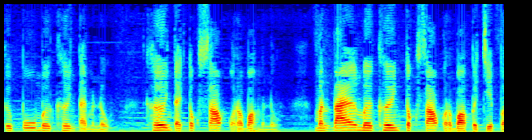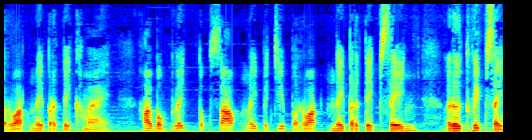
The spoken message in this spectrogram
គឺពូមើលឃើញតែមនុស្ស ឃើញតែទុកសោករបស់មនុស្សមិនដែលមើលឃើញទុកសោករបស់ប្រជាពលរដ្ឋនៃប្រទេសខ្មែរហើយបំភ្លេចទុកសោកនៃប្រជាពលរដ្ឋនៃប្រទេសផ្សេងឬទ្វីបផ្សេង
